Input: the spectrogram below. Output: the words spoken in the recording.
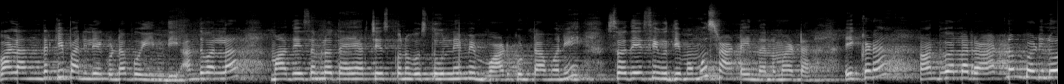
వాళ్ళందరికీ పని లేకుండా పోయింది. అందువల్ల మా దేశంలో తయారు చేసుకున్న వస్తువులనే మేము వాడుకుంటామని స్వదేశీ ఉద్యమము స్టార్ట్ అయిందన్నమాట. ఇక్కడ అందువల్ల రాట్నం బడిలో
